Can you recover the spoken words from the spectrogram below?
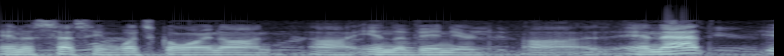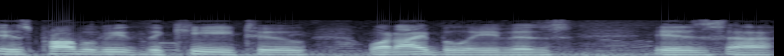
and assessing what's going on uh, in the vineyard. Uh, and that is probably the key to what I believe is, is uh,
